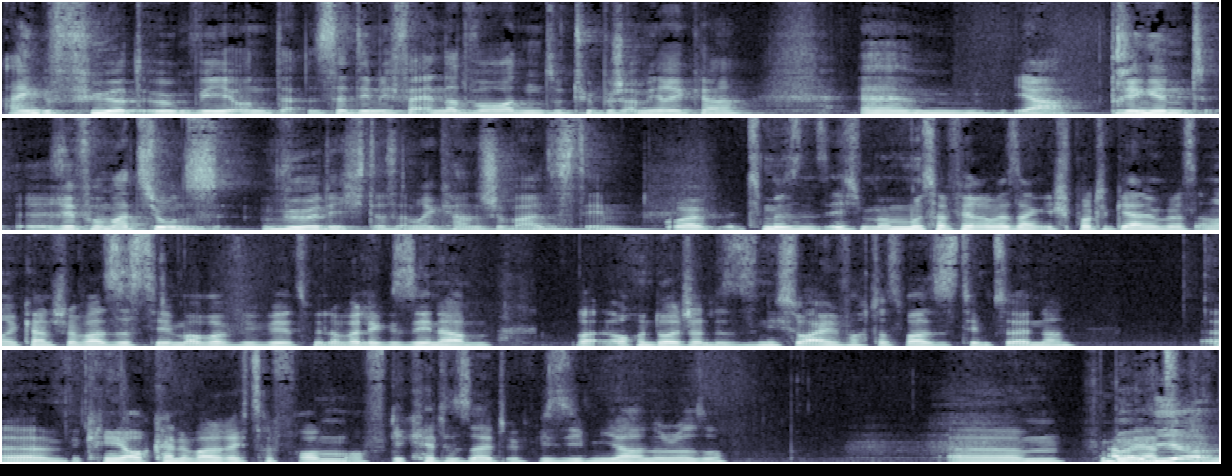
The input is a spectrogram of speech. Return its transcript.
eingeführt irgendwie und ist seitdem nicht verändert worden, so typisch Amerika ähm, ja, dringend reformationswürdig, das amerikanische Wahlsystem. zumindest, ich, man muss ja fairerweise sagen, ich spotte gerne über das amerikanische Wahlsystem, aber wie wir jetzt mittlerweile gesehen haben, auch in Deutschland ist es nicht so einfach, das Wahlsystem zu ändern. Äh, wir kriegen ja auch keine Wahlrechtsreformen auf die Kette seit irgendwie sieben Jahren oder so. Ähm, Wobei wir ja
